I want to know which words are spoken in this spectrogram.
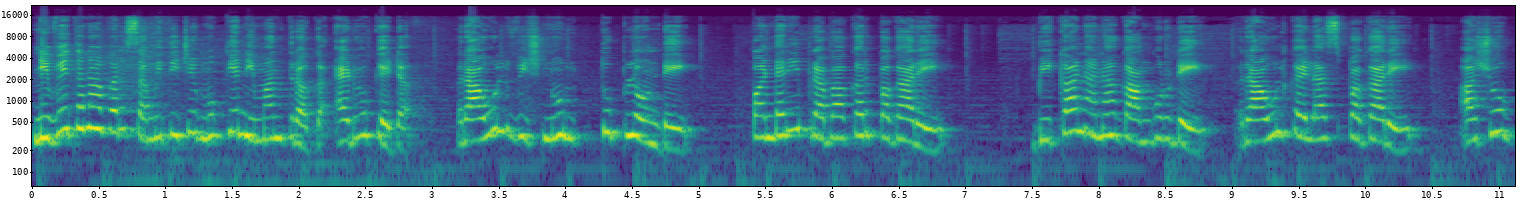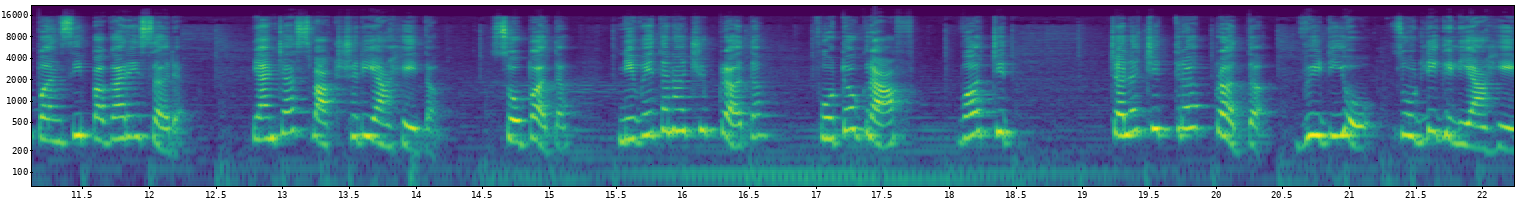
निवेदनावर समितीचे मुख्य निमंत्रक ॲडव्होकेट राहुल विष्णू तुपलोंडे पंढरी प्रभाकर पगारे भिका नाना गांगुर्डे राहुल कैलास पगारे अशोक बन्सी पगारे सर यांच्या स्वाक्षरी आहेत. सोबत निवेदनाची प्रत फोटोग्राफ व चित चलचित्र प्रत व्हिडिओ जोडली गेली आहे.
